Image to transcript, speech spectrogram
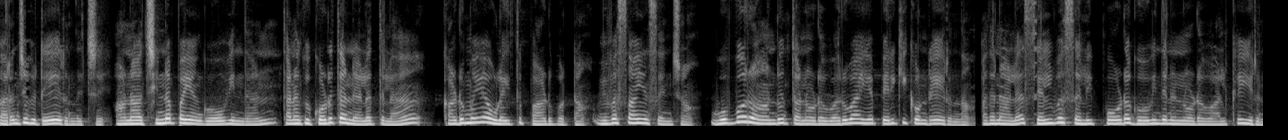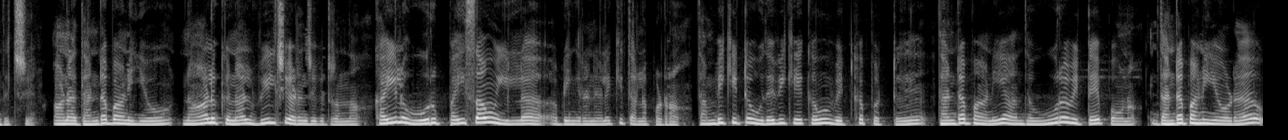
கரைஞ்சுகிட்டே இருந்துச்சு. ஆனா சின்ன பையன் கோவிந்தன் தனக்கு கொடுத்த நிலத்துல கடுமையாக உழைத்து பாடுபட்டான். விவசாயம் செஞ்சான். ஒவ்வொரு ஆண்டும் தன்னோட வருவாயை பெருக்கி கொண்டே இருந்தான். அதனால செல்வ செழிப்போட கோவிந்தனனோட வாழ்க்கை இருந்துச்சு. ஆனா தண்டபாணியோ நாளுக்கு நாள் வீழ்ச்சி அடைஞ்சுக்கிட்டு இருந்தான். கையில ஒரு பைசாவும் இல்ல அப்படிங்கிற நிலைக்கு தள்ளப்படுறான். தம்பி கிட்ட உதவி கேட்கவும் வெட்கப்பட்டு தண்டபாணி அந்த ஊரை விட்டே போனான். தண்டபாணியோட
